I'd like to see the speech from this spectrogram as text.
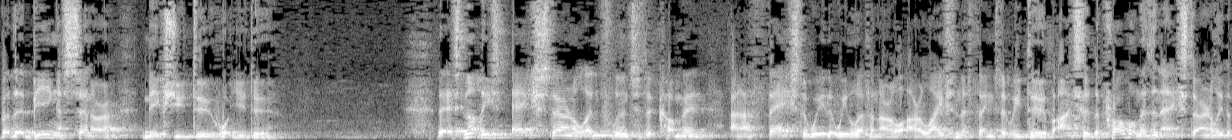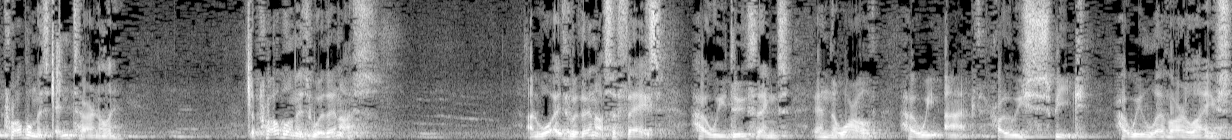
but that being a sinner makes you do what you do. That it's not these external influences that come in and affects the way that we live in our, our lives and the things that we do. But actually the problem isn't externally, the problem is internally. The problem is within us. And what is within us affects how we do things in the world, how we act, how we speak, how we live our lives,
